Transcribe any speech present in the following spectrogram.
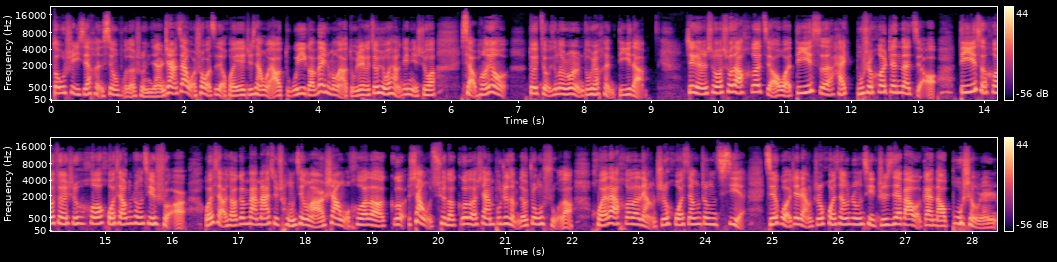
都是一些很幸福的瞬间。这样，在我说我自己的回忆之前，我要读一个。为什么我要读这个？就是我想跟你说，小朋友对酒精的容忍度是很低的。这个人说，说到喝酒，我第一次还不是喝真的酒，第一次喝醉是喝藿香正气水儿。我小时候跟爸妈去重庆玩，上午喝了歌，上午去了歌乐山，不知怎么就中暑了，回来喝了两支藿香正气，结果这两支藿香正气直接把我干到不省人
